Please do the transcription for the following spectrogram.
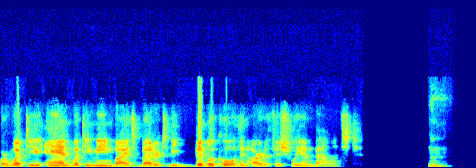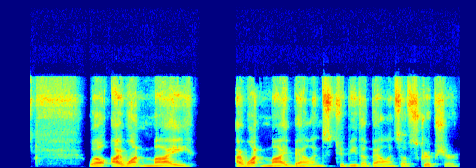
Or what do you and what do you mean by it's better to be biblical than artificially unbalanced? Hmm. Well, I want my I want my balance to be the balance of Scripture,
